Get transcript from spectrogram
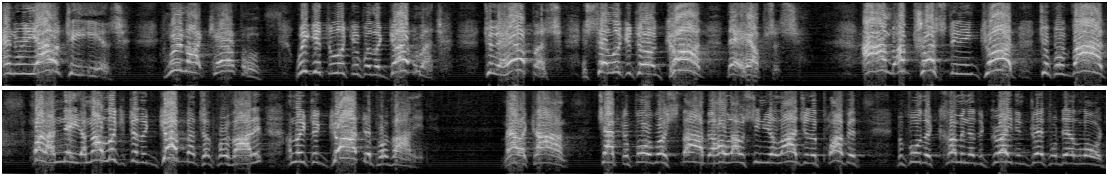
And the reality is, we're not careful, we get to looking for the government to help us instead of looking to a God that helps us. I'm, I'm trusting in God to provide what I need. I'm not looking to the government to provide it. I'm looking to God to provide it. Malachi chapter 4, verse 5 Behold, I was seeing Elijah the prophet before the coming of the great and dreadful day of the Lord.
